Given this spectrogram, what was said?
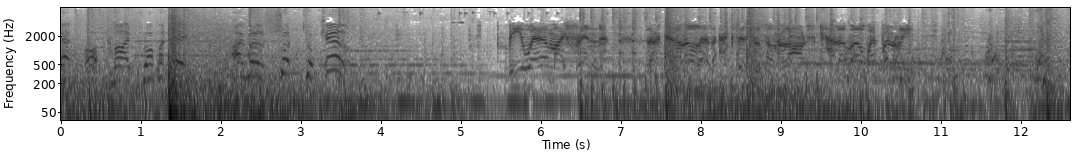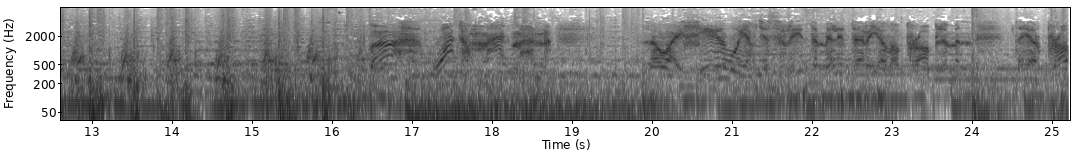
Get off my property! I will shoot to kill! Beware, my friend. The Colonel has access to some large caliber weaponry. Ah, what a madman! Though I fear we have just rid the military of a problem, and they are probably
